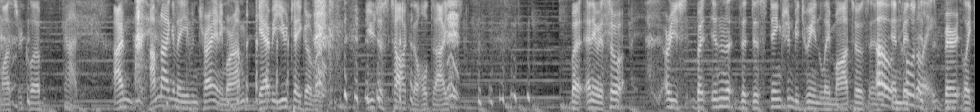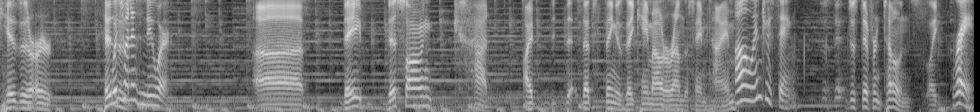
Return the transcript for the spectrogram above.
Monster Club. God, I'm I'm not gonna even try anymore. I'm Gaby. You take over. You just talk the whole time. Just- But anyway, so are you? But isn't the, the distinction between Le Matos and, Oh, and Mitch? It's very like his or his. Which one is newer? Uh, they this song, God, I th- that's the thing is they came out around the same time. Oh, interesting. Just, di- just different tones. Like Right.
